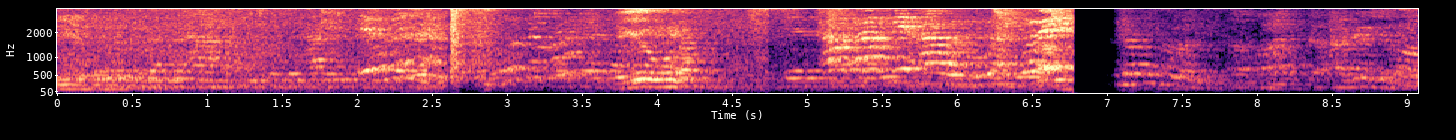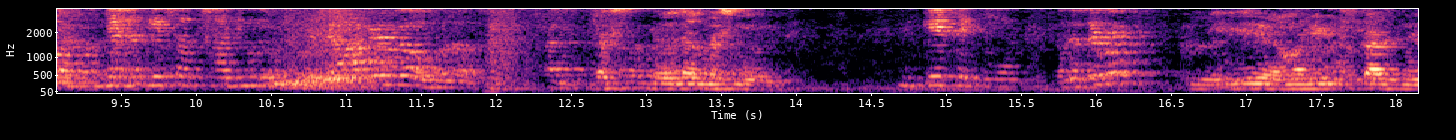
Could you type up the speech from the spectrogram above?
नेहा दस दो हजार दस में हुई थी कैसे किया ये हमारी प्रकाश में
